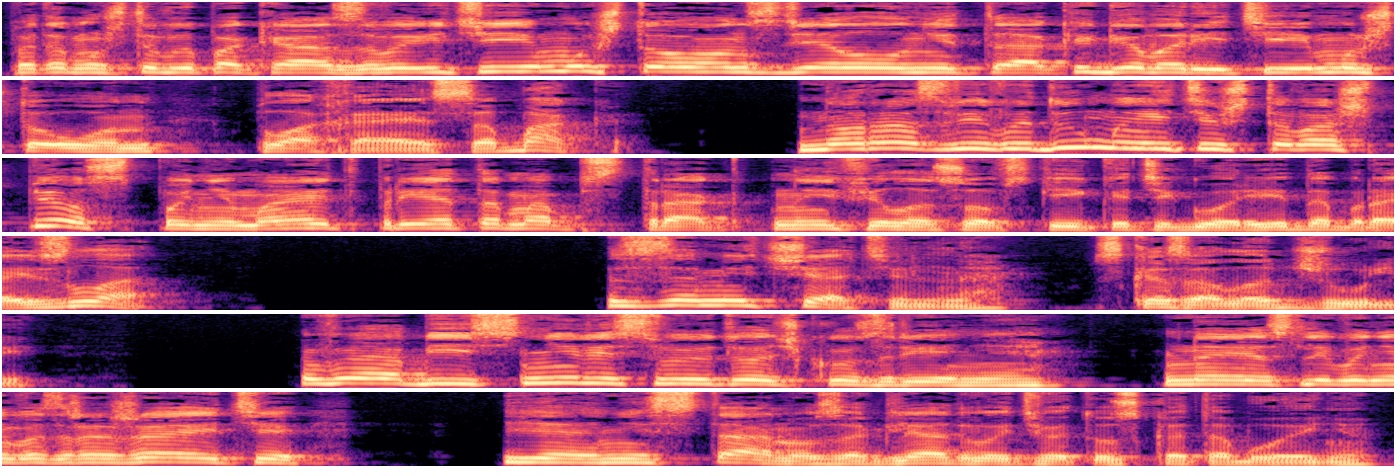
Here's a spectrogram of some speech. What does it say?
потому что вы показываете ему, что он сделал не так, и говорите ему, что он плохая собака. Но разве вы думаете, что ваш пес понимает при этом абстрактные философские категории добра и зла? Замечательно, сказала Джули. Вы объяснили свою точку зрения, но если вы не возражаете, я не стану заглядывать в эту скотобойню.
